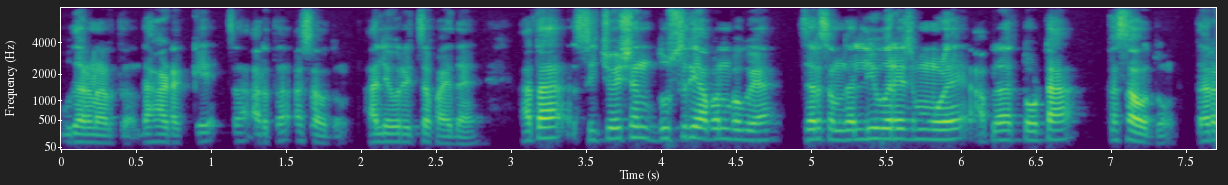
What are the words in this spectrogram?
उदाहरणार्थ दहा टक्केचा अर्थ असा होतो. हा लिव्हरेजचा फायदा आहे. आता सिच्युएशन दुसरी आपण बघूया. जर समजा लिव्हरेजमुळे आपल्याला तोटा कसा होतो? तर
